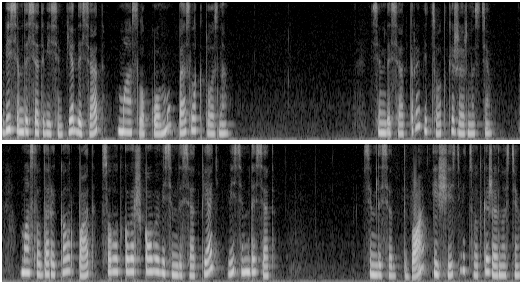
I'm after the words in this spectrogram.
88,50 масло кому безлактозне. 73% жирності. Масло Дари Карпат солодковершкове 85,80. 72,6% жирності.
